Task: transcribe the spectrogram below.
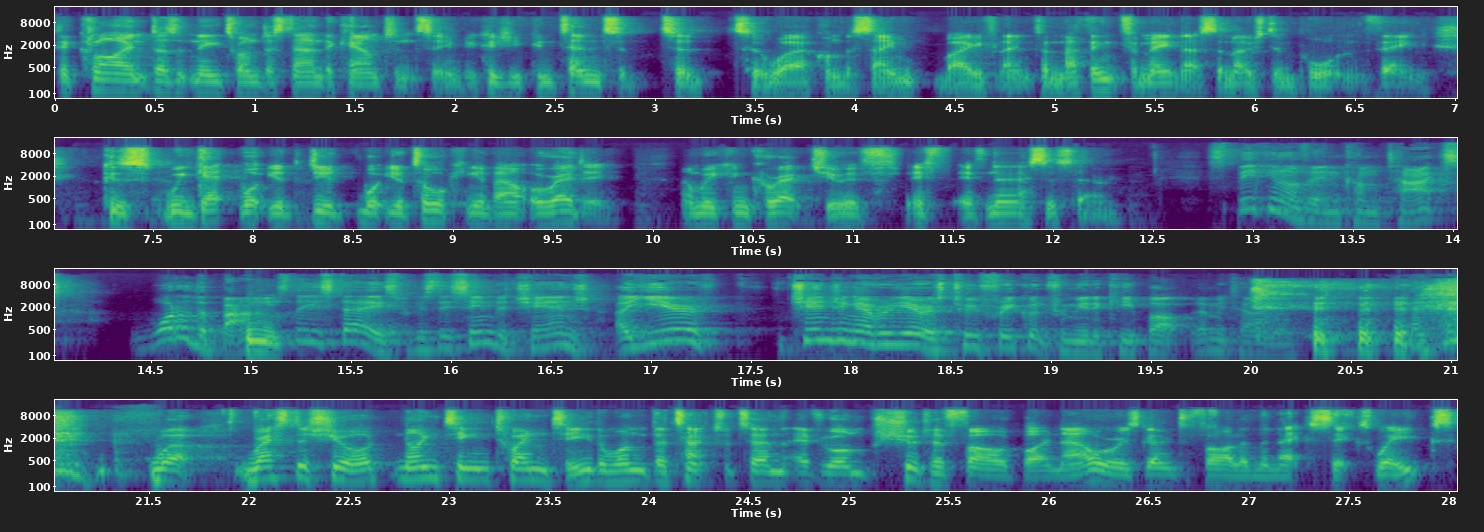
the client doesn't need to understand accountancy because you can tend to, to, to work on the same wavelength. And I think for me that's the most important thing because we get what you're what you're talking about already, and we can correct you if if, if necessary. Speaking of income tax, what are the bands mm. these days? Because they seem to change. A year changing every year is too frequent for me to keep up. Let me tell you. well, rest assured, 1920, the one, the tax return that everyone should have filed by now, or is going to file in the next six weeks,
